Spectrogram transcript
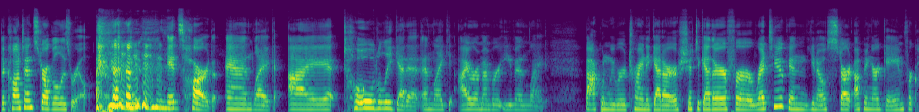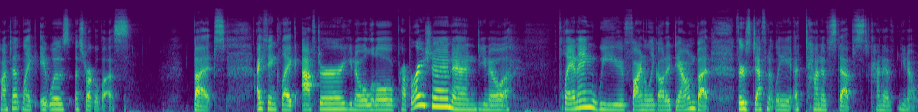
The content struggle is real. it's hard. And like, I totally get it. And like, I remember even like, back when we were trying to get our shit together for RedTuke and, you know, start upping our game for content, like it was a struggle bus. But I think like after, you know, a little preparation and, you know, planning, we finally got it down, but there's definitely a ton of steps kind of, you know,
